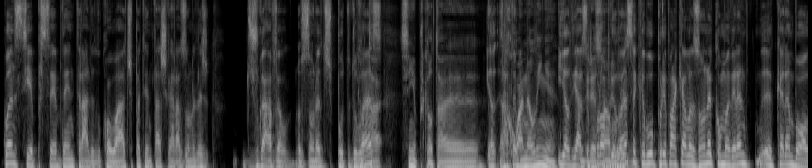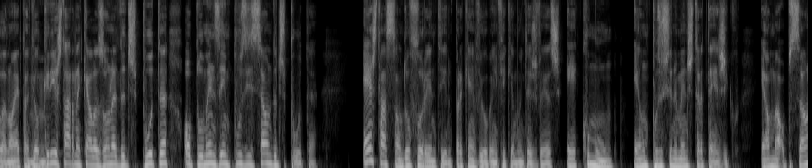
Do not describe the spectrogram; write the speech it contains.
quando se apercebe da entrada do Coates para tentar chegar à zona de, de jogável, na zona de disputa do ele lance. Tá, sim, porque ele está a, a recuar na linha. E aliás, o próprio lance acabou por ir para aquela zona com uma grande eh, carambola, não é? Portanto, uhum. ele queria estar naquela zona de disputa, ou pelo menos em posição de disputa. Esta ação do Florentino, para quem viu o Benfica muitas vezes, é comum, é um posicionamento estratégico, é uma opção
